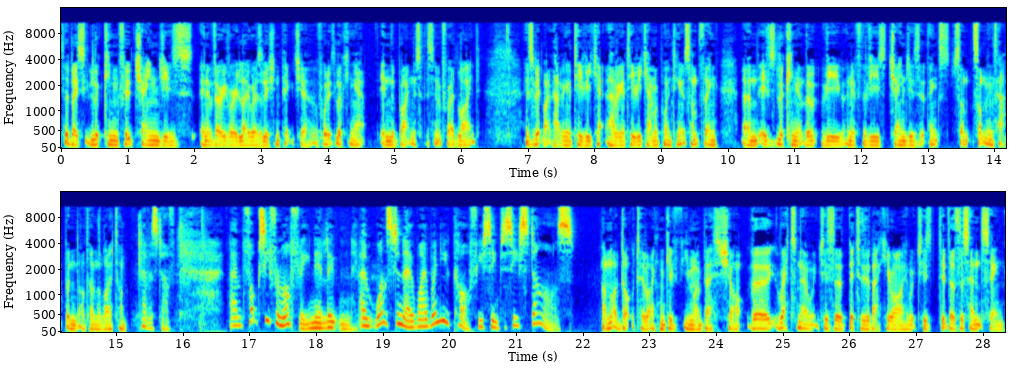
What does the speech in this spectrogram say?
So it's basically looking for changes in a very, very low resolution picture of what it's looking at in the brightness of this infrared light. It's a bit like having a TV ca- having a TV camera pointing at something, and it's looking at the view. And if the view changes, it thinks some, something's happened. I'll turn the light on. Clever stuff. Um, Foxy from Offley near Luton um, wants to know why, when you cough, you seem to see stars. I'm not a doctor, but I can give you my best shot. The retina, which is a bit of the back of your eye, which is that does the sensing,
